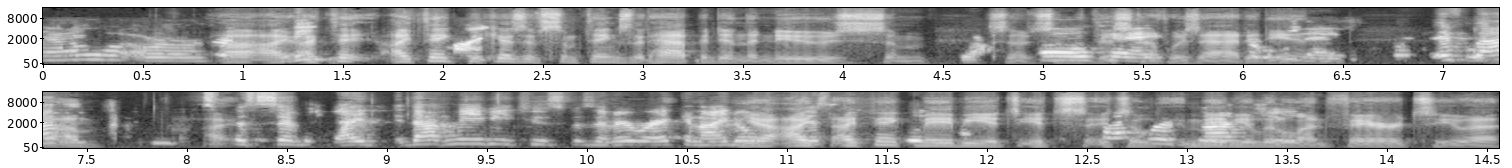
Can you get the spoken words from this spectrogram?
Well- now, or Uh, I, I think I think because of some things that happened in the news, some Yeah. some, some of this stuff was added in. If that's Um, specific, I, that may be too specific, Rick, and I don't. yeah, I, I think maybe it's it's it's a, maybe a little unfair to uh,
